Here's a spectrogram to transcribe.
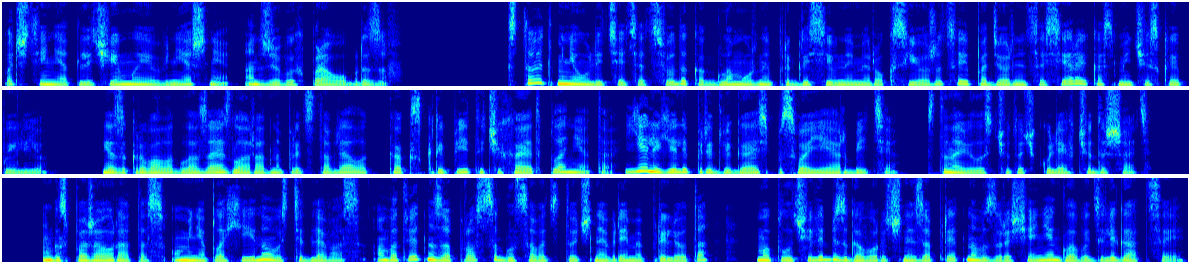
почти неотличимые внешне от живых прообразов. Стоит мне улететь отсюда, как гламурный прогрессивный мирок съежится и подернется серой космической пылью. Я закрывала глаза и злорадно представляла, как скрипит и чихает планета, еле-еле передвигаясь по своей орбите. Становилось чуточку легче дышать. «Госпожа Уратас, у меня плохие новости для вас. В ответ на запрос согласовать точное время прилета мы получили безоговорочный запрет на возвращение главы делегации.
